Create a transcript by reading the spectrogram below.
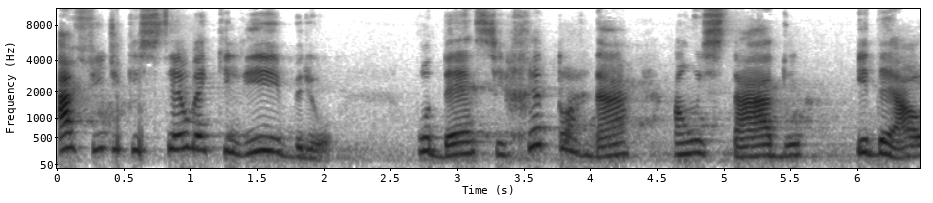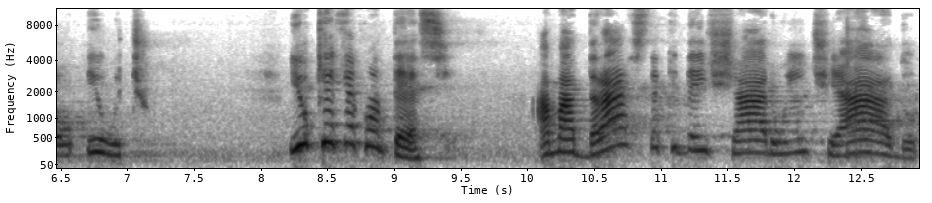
a fim de que seu equilíbrio pudesse retornar a um estado ideal e útil. E o que, que acontece? A madrasta que deixara o enteado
